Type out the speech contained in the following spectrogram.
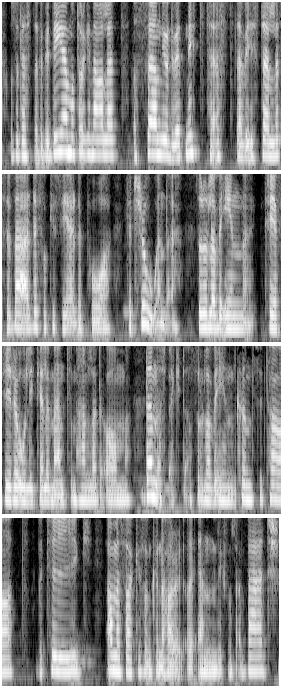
Och så testade vi det mot originalet och sen gjorde vi ett nytt test där vi istället för värde fokuserade på förtroende. Så då la vi in tre, fyra olika element som handlade om den aspekten. Så då la vi in kundcitat, betyg, ja, men saker som kunde ha en liksom så här badge,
